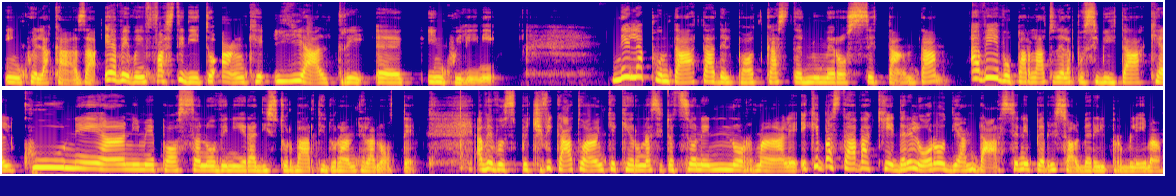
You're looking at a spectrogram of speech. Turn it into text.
in quella casa e aveva infastidito anche gli altri eh, inquilini. Nella puntata del podcast numero 70 avevo parlato della possibilità che alcune anime possano venire a disturbarti durante la notte. Avevo specificato anche che era una situazione normale e che bastava chiedere loro di andarsene per risolvere il problema.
